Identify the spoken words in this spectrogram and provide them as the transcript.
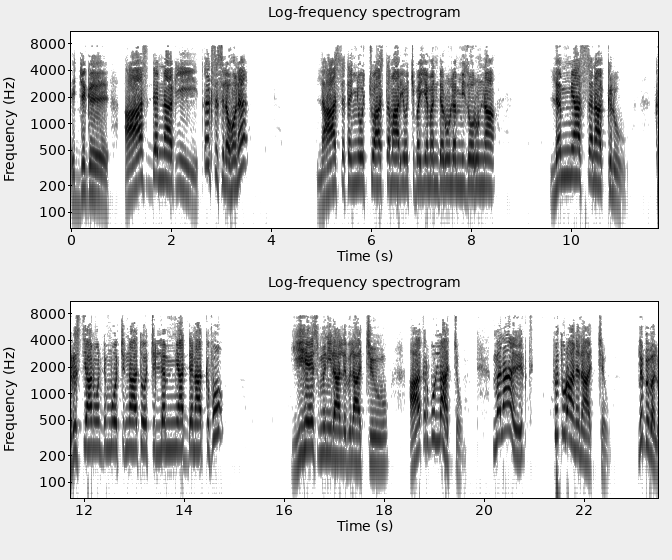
እጅግ አስደናቂ ጥቅስ ስለሆነ ለሐሰተኞቹ አስተማሪዎች በየመንደሩ ለሚዞሩና ለሚያሰናክሉ ክርስቲያን ወንድሞችና እህቶችን ለሚያደናቅፉ ይሄስ ምን ይላል ብላችሁ አቅርቡላቸው። መላእክት ፍጡራን ናቸው። ልብ በሉ።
